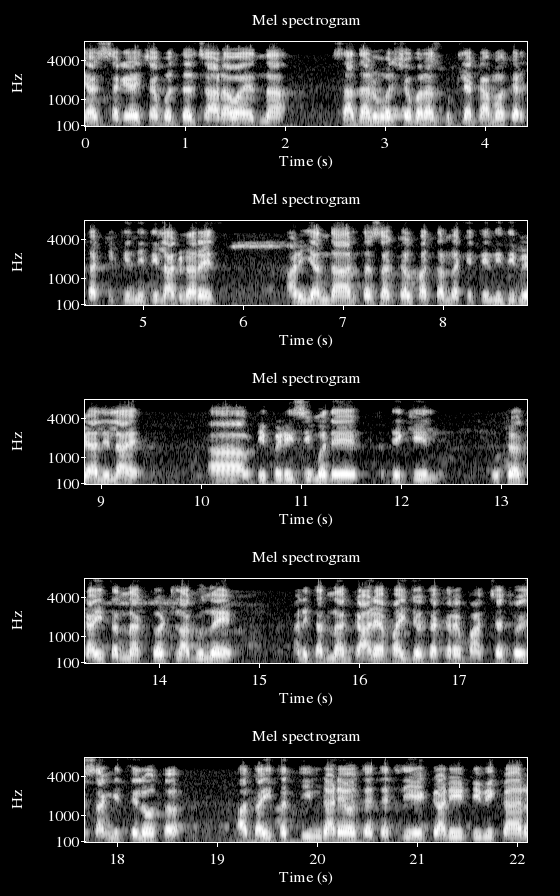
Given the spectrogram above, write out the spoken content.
या सगळ्याच्या बद्दलचा आढावा यांना साधारण वर्षभरात कुठल्या कामाकरता किती निधी लागणार आहेत आणि यंदा अर्थसंकल्पात त्यांना किती निधी मिळालेला आहे. डी पी डी सीमध्ये देखील कुठं काही त्यांना कट लागू नये आणि त्यांना गाड्या पाहिजे होत्या खरं मागच्याच वेळेस सांगितलेलं होतं. आता इथं तीन गाड्या होत्या. त्यातली एक गाडी डीव्ही कार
